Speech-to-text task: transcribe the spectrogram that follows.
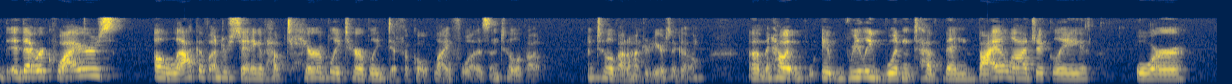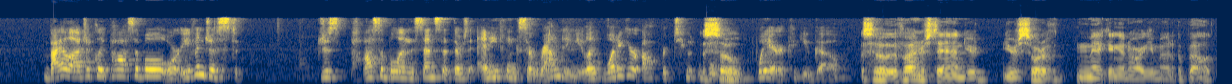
that requires a lack of understanding of how terribly, terribly difficult life was until about until about 100 years ago, um, and how it it really wouldn't have been biologically or biologically possible, or even just just possible in the sense that there's anything surrounding you. Like, what are your opportunities? So, where could you go? So, if I understand, you're you're sort of making an argument about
